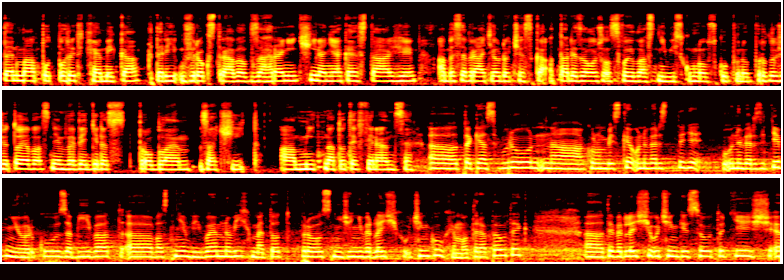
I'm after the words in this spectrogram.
ten má podpořit chemika, který už rok strávil v zahraničí na nějaké stáži, aby se vrátil do Česka a tady založil svoji vlastní výzkumnou skupinu, protože to je vlastně ve vědě dost problém začít a mít na to ty finance? Uh, tak já se budu na Kolumbijské univerzitě, univerzitě v New Yorku zabývat uh, vlastně vývojem nových metod pro snížení vedlejších účinků chemoterapeutik. Uh, ty vedlejší účinky jsou totiž uh,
